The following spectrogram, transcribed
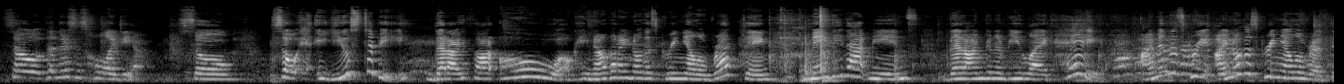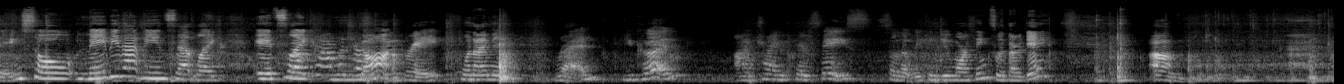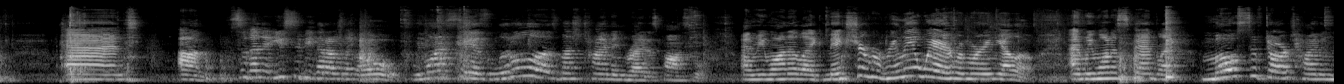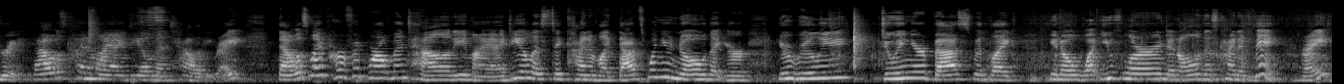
so then there's this whole idea. So so it, used to be that I thought, oh, okay, now that I know this green, yellow, red thing, maybe that means that I'm gonna be like, hey, I'm in this green, I know this green, yellow, red thing, so maybe that means that like it's like not great when I'm in red. You could. I'm trying to clear space so that we can do more things with our day. Um, and um, so then it used to be that I was like, oh, we want to stay as little as much time in red as possible. And we want to like make sure we're really aware when we're in yellow. And we want to spend like most of our time in green. That was kind of my ideal mentality, right? That was my perfect world mentality, my idealistic kind of like that's when you know that you're you're really doing your best with like, you know, what you've learned and all of this kind of thing, right?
